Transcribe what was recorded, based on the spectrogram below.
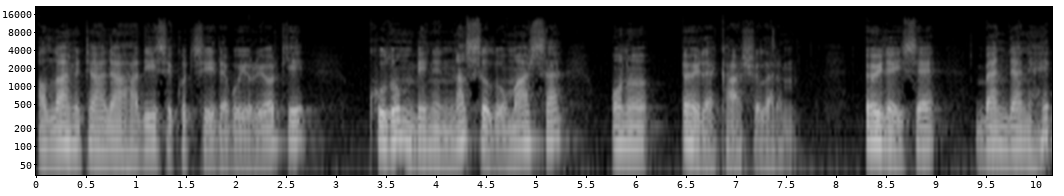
Allahü Teala hadisi kutsi de buyuruyor ki, kulum beni nasıl umarsa onu öyle karşılarım. Öyleyse benden hep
